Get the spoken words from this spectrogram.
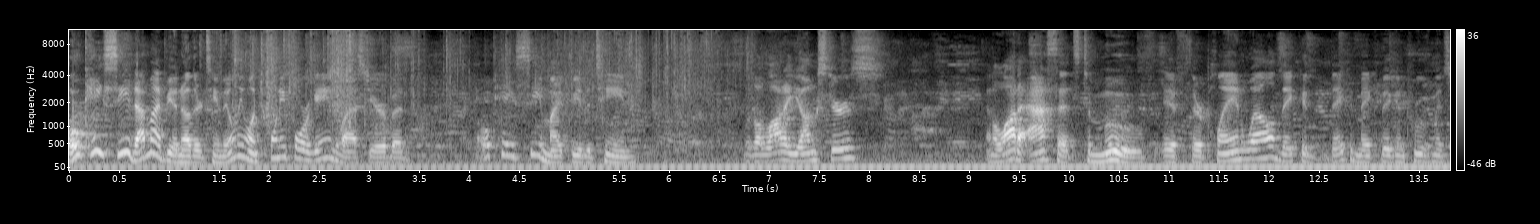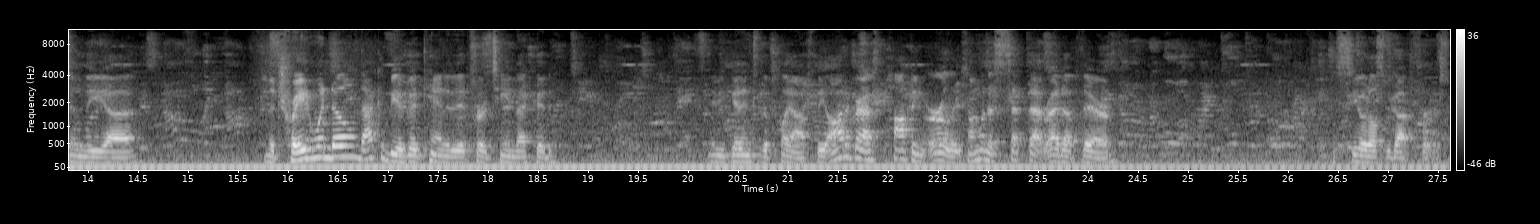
OKC, that might be another team. They only won 24 games last year, but OKC might be the team with a lot of youngsters and a lot of assets to move. If they're playing well, they could they could make big improvements in the uh, in the trade window, that could be a good candidate for a team that could maybe get into the playoffs. The autograph's popping early, so I'm going to set that right up there. Let's see what else we got first.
